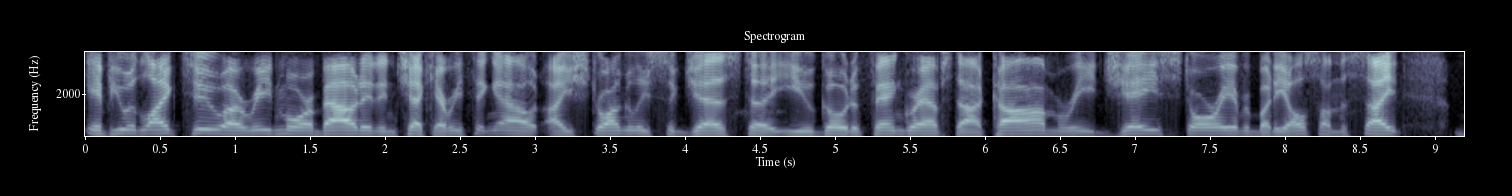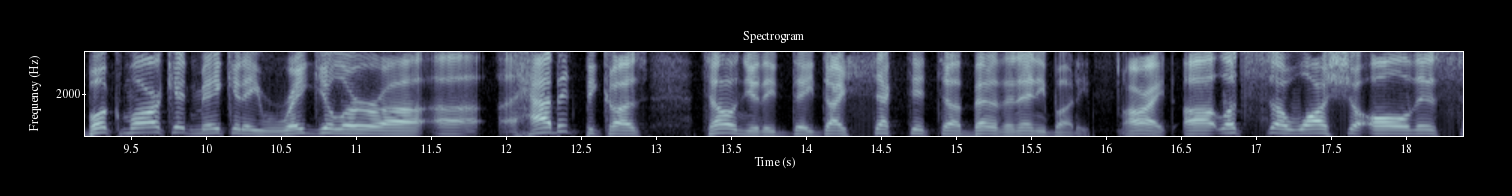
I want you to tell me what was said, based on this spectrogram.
If you would like to uh, read more about it and check everything out, I strongly suggest uh, you go to fangraphs.com, read Jay's story, everybody else on the site, bookmark it, make it a regular uh, uh, habit because I'm telling you, they, they dissect it better than anybody. All right, let's wash all this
